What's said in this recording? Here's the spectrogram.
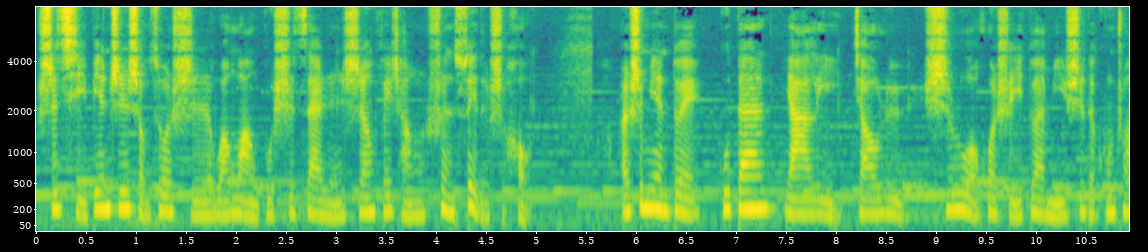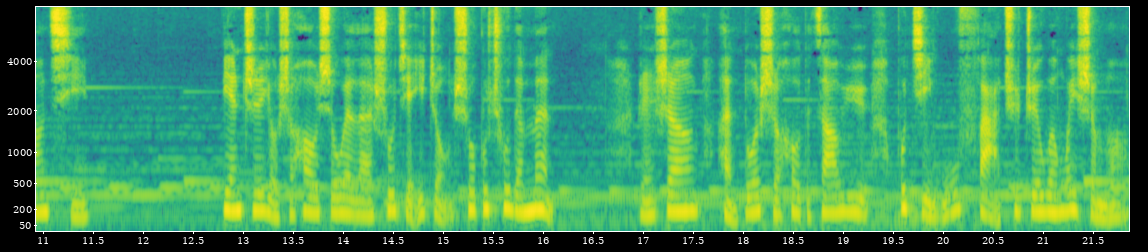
拾起编织手作时，往往不是在人生非常顺遂的时候，而是面对孤单、压力、焦虑、失落，或是一段迷失的空窗期。编织有时候是为了疏解一种说不出的闷。人生很多时候的遭遇，不仅无法去追问为什么，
